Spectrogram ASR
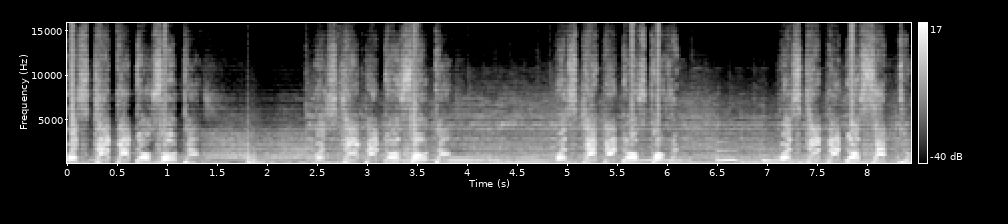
we scatter those altars. We scatter those altars. We scatter those covenants. We scatter those sanctum.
